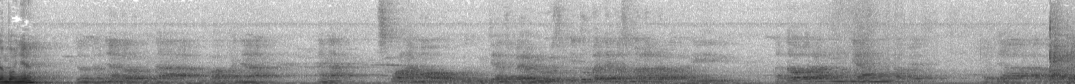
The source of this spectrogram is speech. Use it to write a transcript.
Contohnya? Contohnya kalau kita umpamanya anak sekolah mau ikut ujian supaya lulus itu baca basmalah berapa kali? Atau orang yang apa baca atau ada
